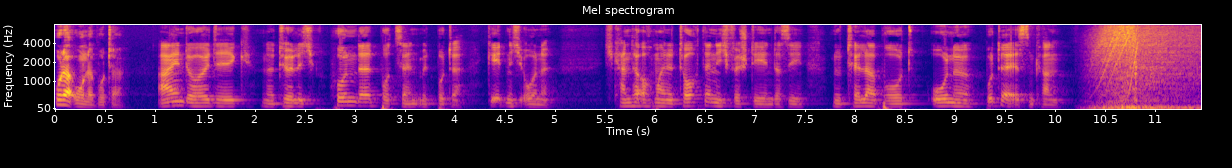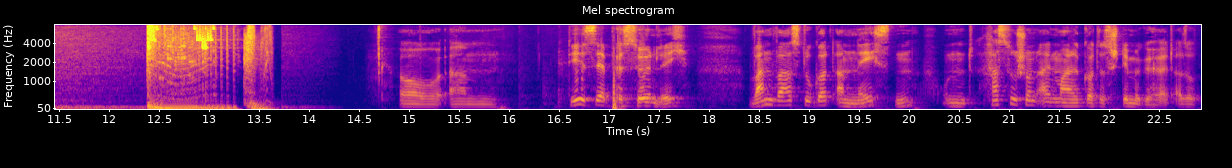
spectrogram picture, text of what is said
oder ohne Butter? Eindeutig, natürlich 100% mit Butter. Geht nicht ohne. Ich kann da auch meine Tochter nicht verstehen, dass sie Nutella-Brot ohne Butter essen kann. Oh, ähm, die ist sehr persönlich. Wann warst du Gott am nächsten und hast du schon einmal Gottes Stimme gehört? Also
